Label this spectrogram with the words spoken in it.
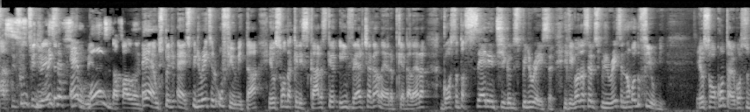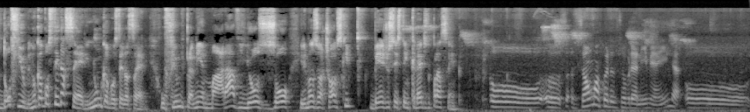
Assista o Speed Racer, o filme, né, que você tá falando. É, o Speed, é, Speed Racer, o filme, tá? Eu sou um daqueles caras que inverte a galera, porque a galera gosta da série antiga do Speed Racer. E quem gosta da série do Speed Racer não gosta do filme. Eu sou ao contrário, eu gosto do filme, nunca gostei da série, nunca gostei da série. O filme pra mim é maravilhoso. Irmãos Wachowski, beijo, vocês têm crédito pra sempre. O, o- só uma coisa sobre anime ainda. O...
